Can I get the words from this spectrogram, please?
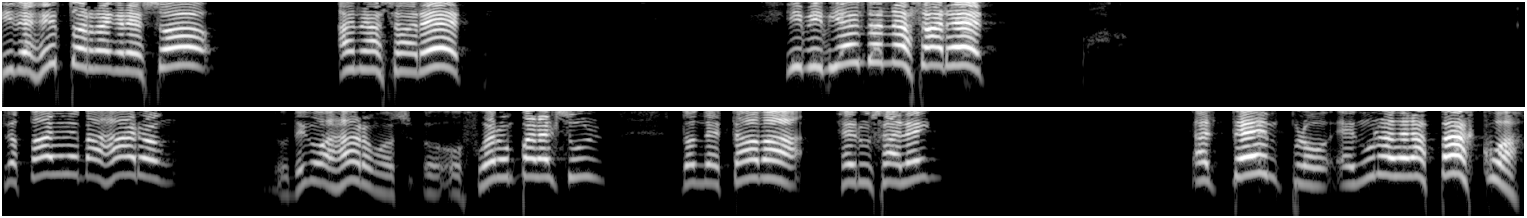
y de Egipto regresó a Nazaret. Y viviendo en Nazaret, los padres bajaron, no digo bajaron, o, fueron para el sur, donde estaba Jerusalén, al templo en una de las Pascuas.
